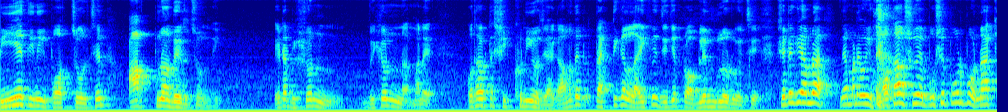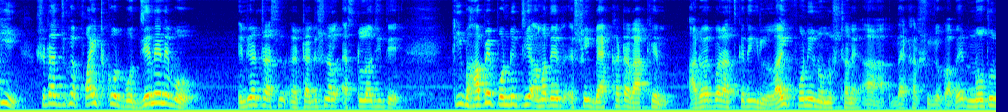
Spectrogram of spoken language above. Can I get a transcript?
নিয়ে তিনি পথ চলছেন আপনাদের জন্যই। এটা ভীষণ ভীষণ মানে কোথাও একটা শিক্ষণীয় জায়গা। আমাদের প্র্যাকটিক্যাল লাইফে যে যে প্রবলেমগুলো রয়েছে, সেটা কি আমরা মানে ওই হতাশ হয়ে বসে পড়ব নাকি সেটার জন্য ফাইট করব, জেনে নেব? ইন্ডিয়ান ট্র্যাডিশনাল অ্যাস্ট্রোলজিতে কীভাবে পণ্ডিতজি আমাদের সেই ব্যাখ্যাটা রাখেন? আরও একবার আজকের এই লাইভ ফোন ইন অনুষ্ঠানে দেখার সুযোগ হবে নতুন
